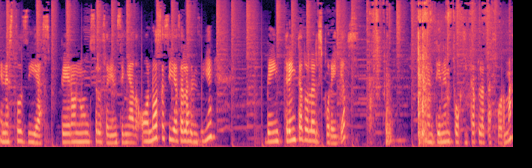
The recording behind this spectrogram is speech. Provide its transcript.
en estos días pero no se los había enseñado. O no sé si ya se las enseñé. 20, 30 dólares por ellos tienen poquita plataforma.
